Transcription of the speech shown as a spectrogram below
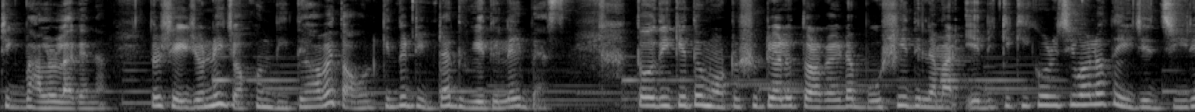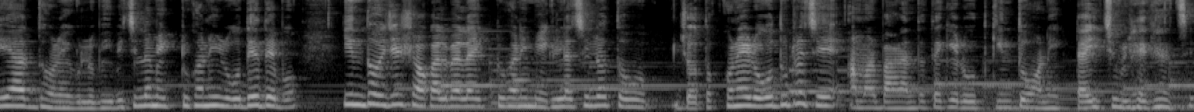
ঠিক ভালো লাগে না। তো সেই জন্যই যখন দিতে হবে, তখন কিন্তু ডিমটা ধুয়ে দিলেই ব্যাস। তো ওদিকে তো মটরশুঁটি, আলুর তরকারিটা বসিয়ে দিলাম। আর এদিকে কী করেছি বলো তো? এই যে জিরে আর ধনেগুলো ভেবেছিলাম একটুখানি রোদে দেবো। কিন্তু ওই যে সকালবেলা একটুখানি মেঘলা ছিল, তো যতক্ষণে রোদ উঠেছে, আমার বারান্দা থেকে রোদ কিন্তু অনেকটাই চলে গেছে।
